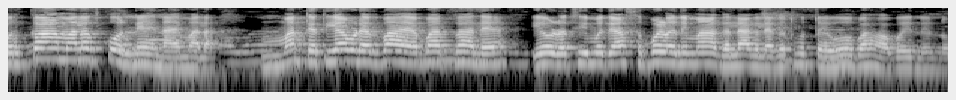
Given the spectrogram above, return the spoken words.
पण कामालाच कोण नाही मला? म्हणतात एवढ्याच बाया बाद झाल्या. एवढंच ही म्हणजे असं बळणी मागं लागल्यागत होतंय हो भावा बहिणींनो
